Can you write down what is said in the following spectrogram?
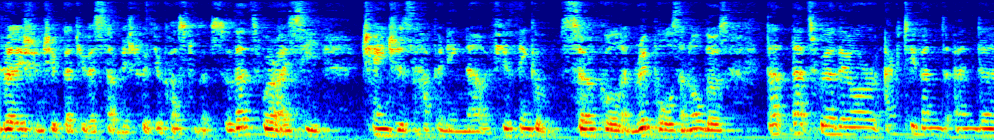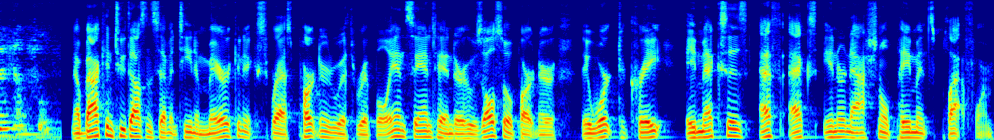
relationship that you've established with your customers. So that's where I see changes happening now. If you think of Circle and Ripples and all those, that, that's where they are active and, and uh, helpful. Now, back in 2017, American Express partnered with Ripple and Santander, who is also a partner. They worked to create Amex's FX International Payments platform,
